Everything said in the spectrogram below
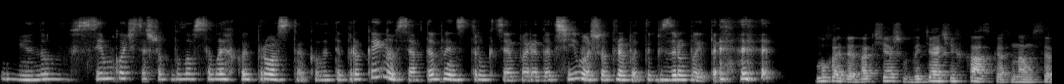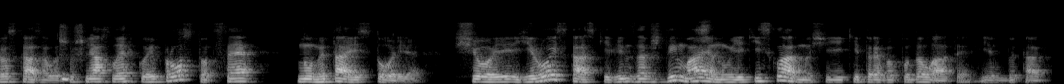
Ні, ну всім хочеться, щоб було все легко і просто. Коли ти прокинувся, в тебе інструкція перед очима, що треба тобі зробити. Слухайте, так ще ж в дитячих казках нам все розказували, що шлях легко і просто це ну, не та історія. Що герой сказки він завжди має ну, якісь складнощі, які треба подолати, якби так.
